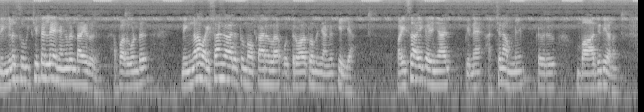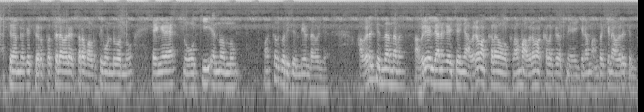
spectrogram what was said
നിങ്ങൾ സൂക്ഷിച്ചിട്ടല്ലേ ഞങ്ങൾ ഉണ്ടായത് അപ്പോൾ അതുകൊണ്ട് നിങ്ങളെ വയസ്സാം കാലത്ത് നോക്കാനുള്ള ഉത്തരവാദിത്വമൊന്നും ഞങ്ങൾക്കില്ല. വയസ്സായി കഴിഞ്ഞാൽ പിന്നെ അച്ഛനമ്മയും ഒക്കെ ഒരു ബാധ്യതയാണ്. അച്ഛനമ്മയൊക്കെ ചെറുപ്പത്തിൽ അവരെത്ര വളർത്തി കൊണ്ടുവന്നു എങ്ങനെ നോക്കി എന്നൊന്നും മക്കൾക്കൊരു ചിന്തയുണ്ടാവില്ല. അവരെ ചിന്ത എന്താണ്? അവർ കല്യാണം കഴിച്ചു കഴിഞ്ഞാൽ അവരെ മക്കളെ നോക്കണം അവരെ മക്കളൊക്കെ സ്നേഹിക്കണം അതൊക്കെയാണ് അവരെ ചിന്ത.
